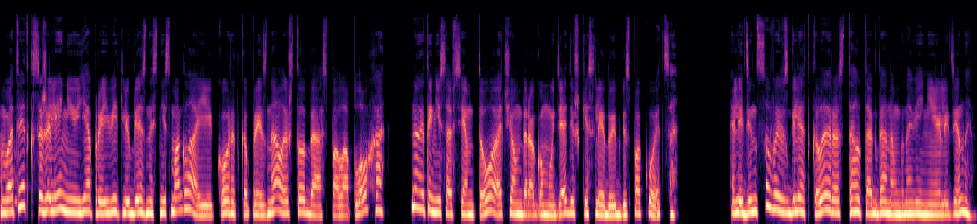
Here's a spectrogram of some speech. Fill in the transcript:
В ответ, к сожалению, я проявить любезность не смогла и коротко признала, что да, спала плохо, но это не совсем то, о чем дорогому дядюшке следует беспокоиться. Леденцовый взгляд Клэра стал тогда на мгновение ледяным.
